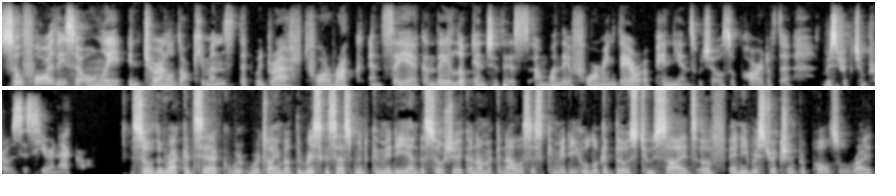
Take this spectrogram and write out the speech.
So far, these are only internal documents that we draft for RAC and SEAC, and they look into this um, when they're forming their opinions, which are also part of the restriction process here in ECHA. So the RAC and we're, we're talking about the Risk Assessment Committee and the Socioeconomic Analysis Committee, who look at those two sides of any restriction proposal, right?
